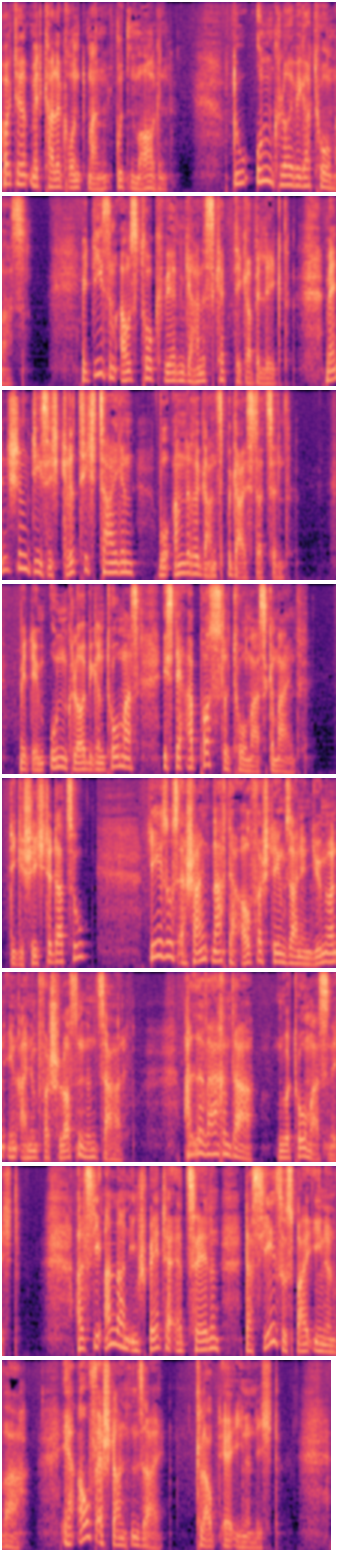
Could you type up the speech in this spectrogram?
Heute mit Kalle Grundmann. Guten Morgen. Du ungläubiger Thomas. Mit diesem Ausdruck werden gerne Skeptiker belegt. Menschen, die sich kritisch zeigen, wo andere ganz begeistert sind. Mit dem ungläubigen Thomas ist der Apostel Thomas gemeint. Die Geschichte dazu? Jesus erscheint nach der Auferstehung seinen Jüngern in einem verschlossenen Saal. Alle waren da, nur Thomas nicht. Als die anderen ihm später erzählen, dass Jesus bei ihnen war, er auferstanden sei, glaubt er ihnen nicht.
